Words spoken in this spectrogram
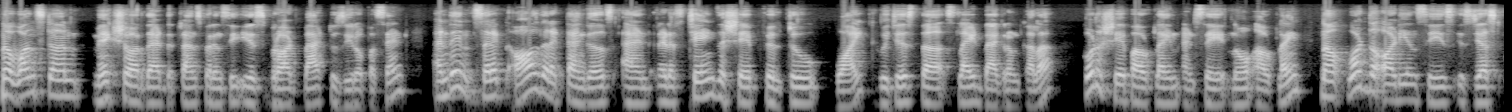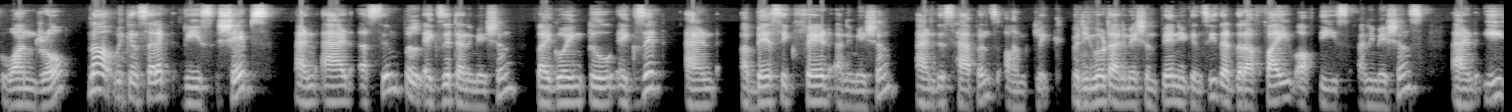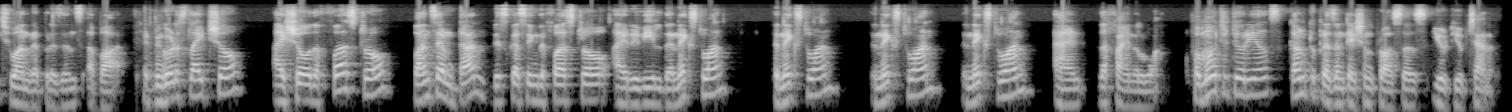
Now once done, make sure that the transparency is brought back to 0% and then select all the rectangles and let us change the shape fill to white, which is the slide background color. Go to shape outline and say no outline. Now what the audience sees is just one row. Now we can select these shapes and add a simple exit animation by going to exit and a basic fade animation and this happens on click. When you go to animation pane, you can see that there are five of these animations and each one represents a bar. Let me go to slideshow. I show the first row. Once I'm done discussing the first row, I reveal the next one, the next one, the next one, the next one, and the final one. For more tutorials, come to Presentation Process YouTube channel.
